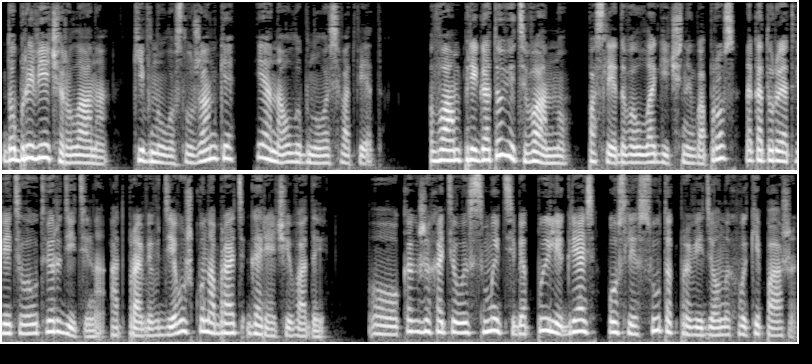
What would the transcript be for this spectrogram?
«Добрый вечер, Лана», — кивнула служанке, и она улыбнулась в ответ. «Вам приготовить ванну?» — последовал логичный вопрос, на который ответила утвердительно, отправив девушку набрать горячей воды. О, как же хотелось смыть себя пыль и грязь после суток, проведенных в экипаже.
